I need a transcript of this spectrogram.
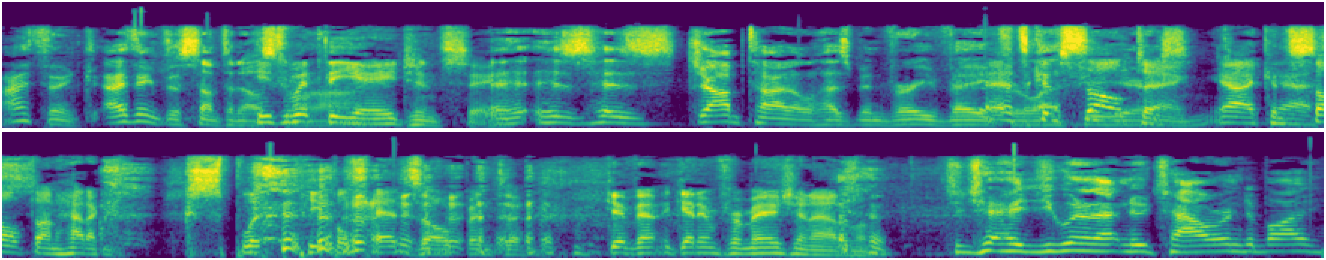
I think I think there's something else. He's with the on. agency. Uh, His his job title has been very vague Yeah, for it's the last few years. consulting. Yeah, I consult on how to split people's heads open to give get information out of them. Did you, hey, did you go into that new tower in Dubai?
